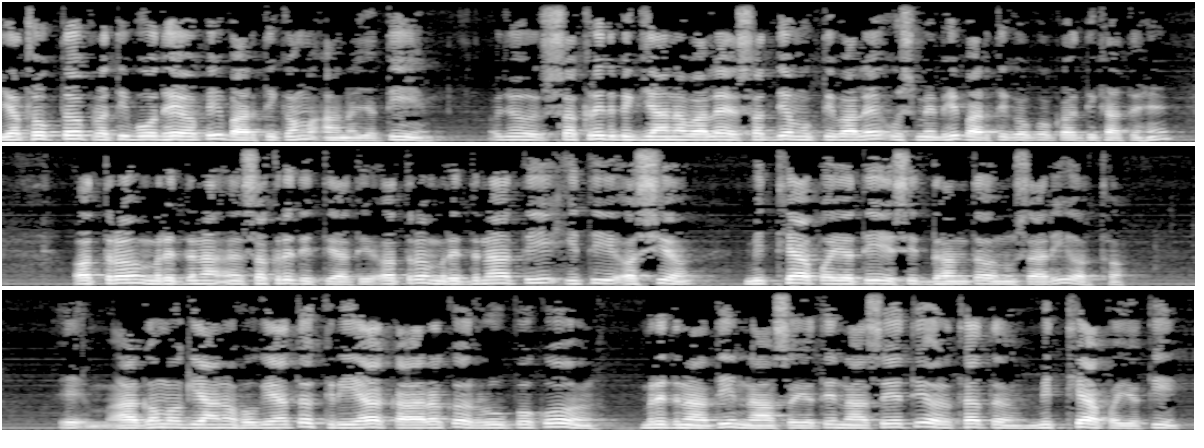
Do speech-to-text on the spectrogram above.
यथोक्त प्रतिबोधे अपनी वार्तिकम आनयति। जो सकृत विज्ञान वाले, सद्य मुक्ति वाले, उसमें भी वार्तिकों को दिखाते हैं। अत्र मृदना, सकृत इत्यादि। अत्र मृदनाति इति अस्य मिथ्यापयति सिद्धांत अनुसारी अर्थ। आगम ज्ञान हो गया तो क्रिया कारक रूप को मृदनाति नाशयति। नाशयति अर्थात मिथ्यापयति।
